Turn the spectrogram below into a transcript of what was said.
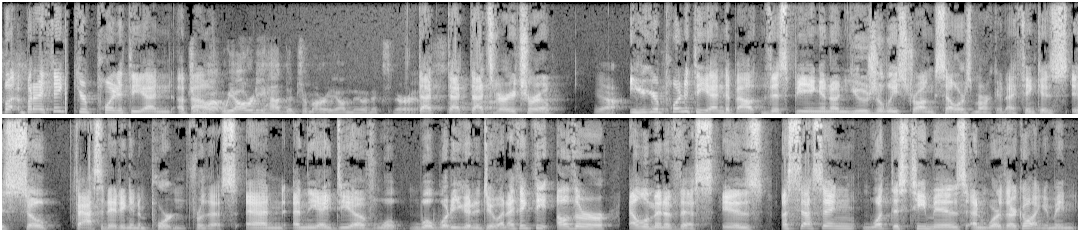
but but I think your point at the end about we already had the Jamario Moon experience. that that so, that's uh, very true. Yeah. Your point at the end about this being an unusually strong seller's market, I think, is is so fascinating and important for this and and the idea of well, well what are you going to do and i think the other element of this is assessing what this team is and where they're going i mean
